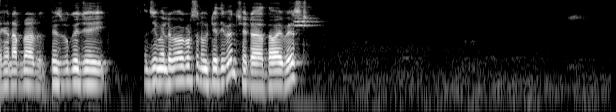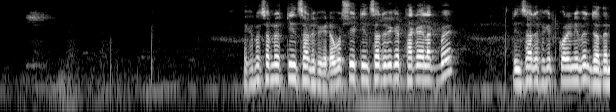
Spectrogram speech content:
এখানে আপনার ফেসবুকে যেই জিমেলটা ব্যবহার করছেন, ওইটা দিবেন, সেটা দেওয়াই বেস্ট এখানে হচ্ছে আপনার টিন সার্টিফিকেট অবশ্যই টিন সার্টিফিকেট থাকাই লাগবে। টিন সার্টিফিকেট করে নেবেন, যাদের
